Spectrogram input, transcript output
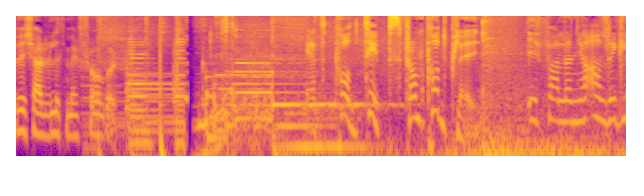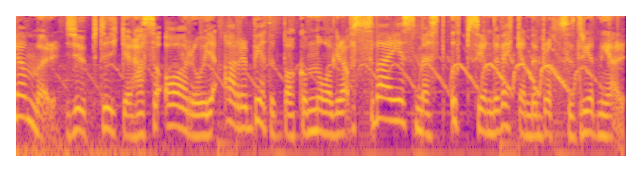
Så vi körde lite mer frågor. Ett poddtips från Podplay. I fallen jag aldrig glömmer djupdyker Hasse Aro i arbetet bakom några av Sveriges mest uppseendeväckande brottsutredningar.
